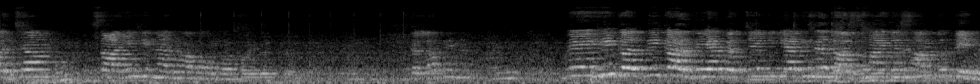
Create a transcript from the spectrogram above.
ਅੱਛਾ ਸਾਹਿਲ ਕਿੰਨਾ ਜਵਾਬ ਆਊਗਾ ਕੱਲਾ ਪੈਨ ਵੇ ਇਹੀ ਗਲਤੀ ਕਰਦੇ ਆ ਬੱਚੇ ਕੀ ਕਹਿੰਦੇ ਸੀ 10 7 3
